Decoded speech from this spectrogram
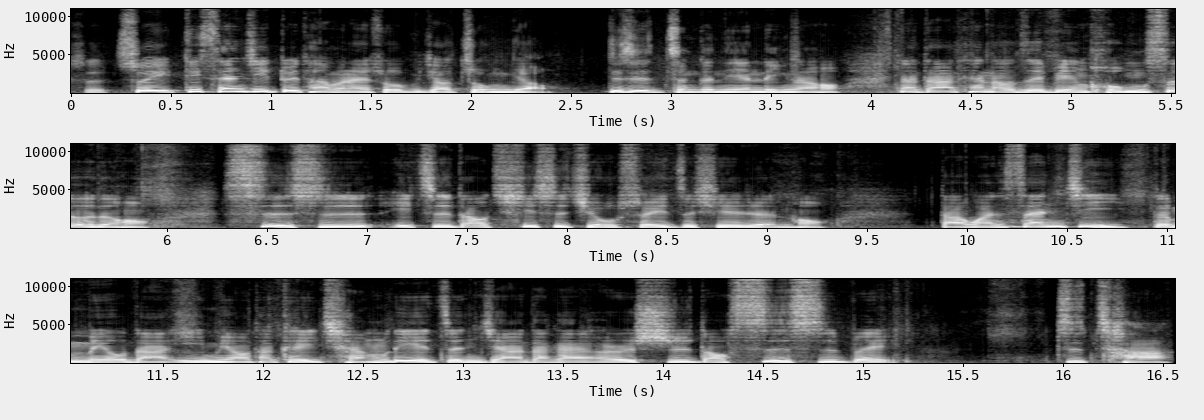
是，所以第三剂对他们来说比较重要。这是整个年龄了哈。那大家看到这边红色的哈，四十一直到七十九岁这些人哈，打完三剂跟没有打疫苗，它可以强烈增加大概二十到四十倍。之差，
